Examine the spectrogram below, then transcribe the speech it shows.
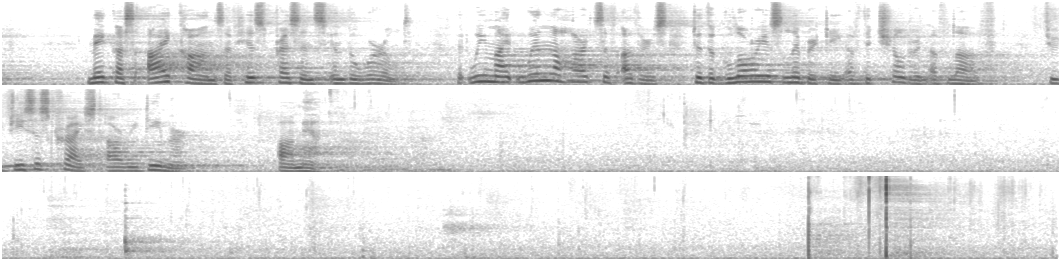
Make us icons of his presence in the world, that we might win the hearts of others to the glorious liberty of the children of love. Through Jesus Christ, our Redeemer. Amen.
